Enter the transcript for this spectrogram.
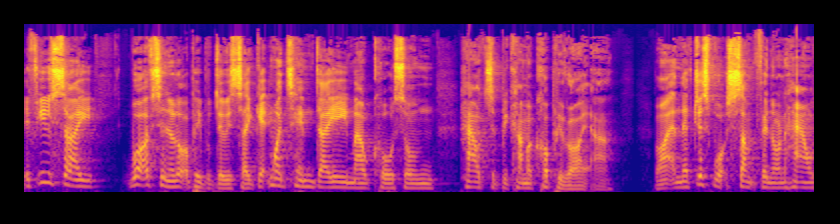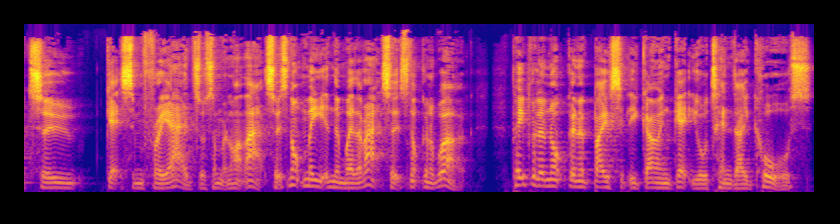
If you say, what I've seen a lot of people do is say, get my 10 day email course on how to become a copywriter, right? And they've just watched something on how to get some free ads or something like that. So it's not meeting them where they're at. So it's not going to work. People are not going to basically go and get your 10 day course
